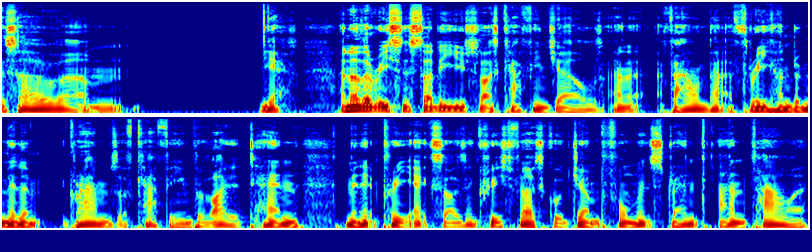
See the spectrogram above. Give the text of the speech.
So, um, yes. Another recent study utilized caffeine gels and found that 300 milligrams of caffeine provided 10 minute pre exercise increased vertical jump performance, strength, and power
